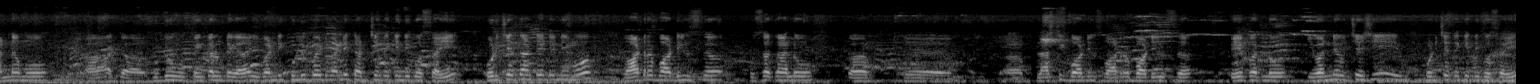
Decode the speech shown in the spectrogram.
అన్నము గుడ్డు పెంకలు ఉంటాయి కదా ఇవన్నీ కుళ్ళిపోయేటివన్నీ తడి చేత కిందకి వస్తాయి. పొడి చెత్త అంటే ఏంటేనేమో వాటర్ బాటిల్స్ పుస్తకాలు ప్లాస్టిక్ బాటిల్స్ వాటర్ బాటిల్స్ పేపర్లు ఇవన్నీ వచ్చేసి పొడి చెత్త కిందకి వస్తాయి.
